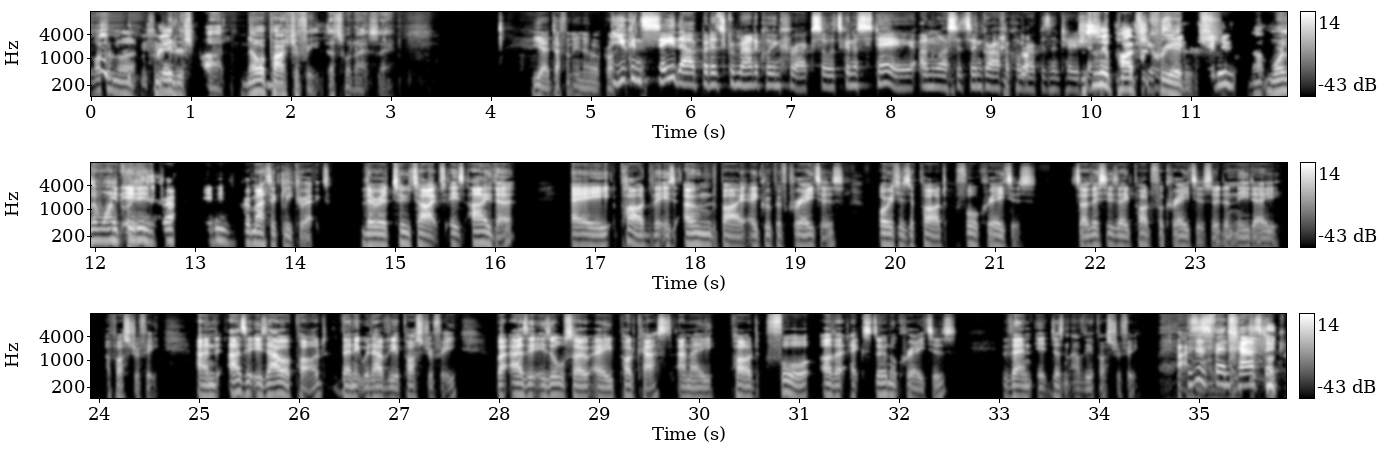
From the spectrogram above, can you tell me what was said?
Welcome to the Creators Pod. No apostrophe. That's what I say. Yeah, definitely no apostrophe. You can say that, but it's grammatically incorrect, so it's going to stay unless it's in graphical representation. This is a pod for creators. It is- Not more than one. It, it is. Gra- it is grammatically correct. There are two types. It's either a pod that is owned by a group of creators, or it is a pod for creators. So this is a pod for creators, so it doesn't need a apostrophe. And as it is our pod, then it would have the apostrophe. But as it is also a podcast and a pod for other external creators, then it doesn't have the apostrophe. This is fantastic.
